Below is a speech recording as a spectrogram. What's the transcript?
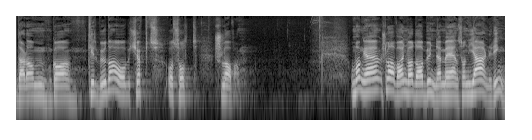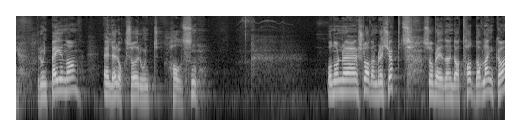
der de ga tilbud og kjøpt og solgt slaver. Og mange slavene var da bundet med en sånn jernring rundt beina eller også rundt halsen. Og når slaven ble kjøpt, så ble den da tatt av lenka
